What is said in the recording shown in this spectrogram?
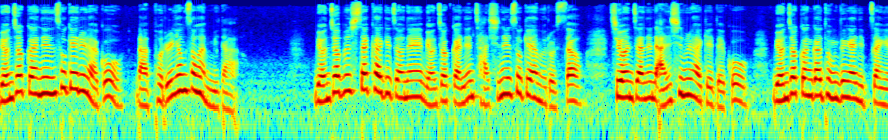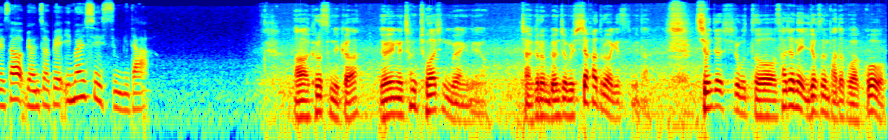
면접관은 소개를 하고 라포를 형성합니다. 면접을 시작하기 전에 면접관은 자신을 소개함으로써 지원자는 안심을 하게 되고 면접관과 동등한 입장에서 면접에 임할 수 있습니다. 아, 그렇습니까? 여행을 참 좋아하시는 모양이네요. 자, 그럼 면접을 시작하도록 하겠습니다. 지원자 씨로부터 사전에 이력서를 받아보았고,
